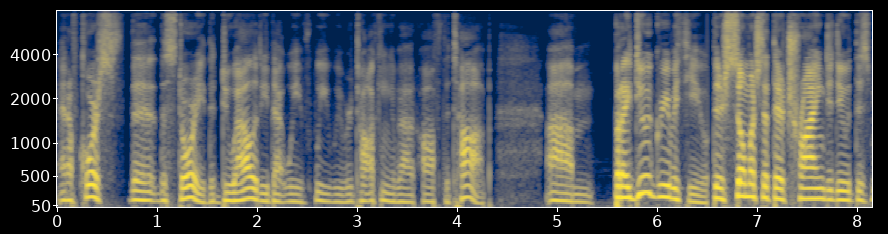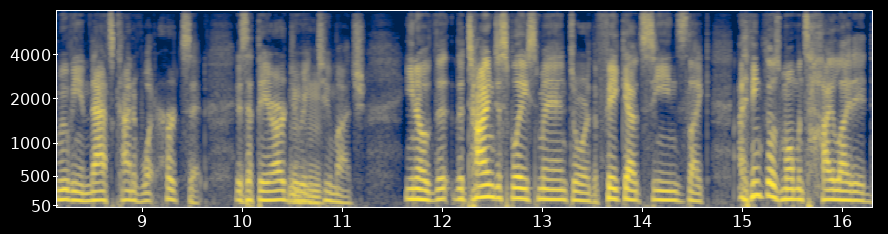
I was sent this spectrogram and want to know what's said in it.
and of course the the story, the duality that we've we we were talking about off the top. Um, but I do agree with you. There's so much that they're trying to do with this movie, and that's kind of what hurts it. Is that they are doing Mhm. too much. You know, the the time displacement or the fake out scenes. Like I think those moments highlighted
